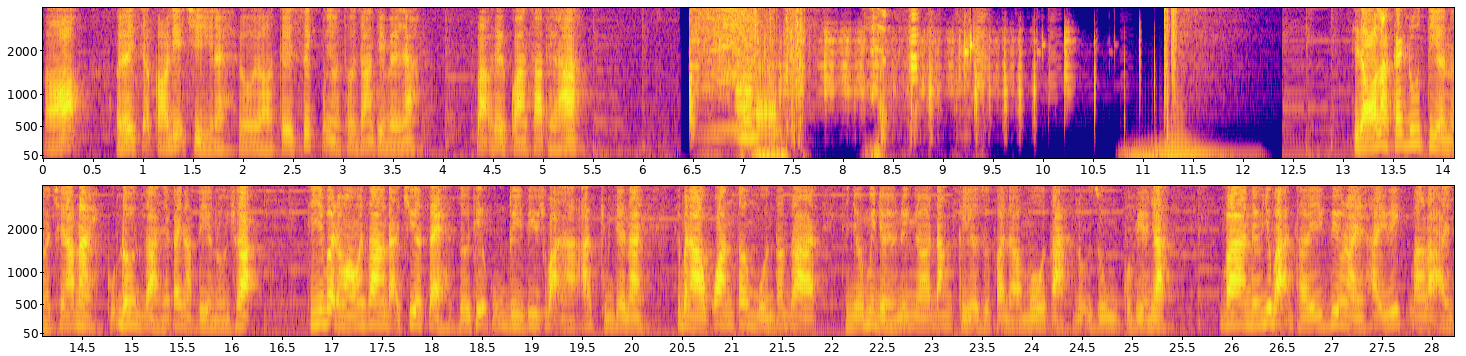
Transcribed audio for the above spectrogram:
Đó ở đây sẽ có địa chỉ này rồi uh, t xích cũng như thời gian tiền về nhá bạn có thể quan sát thấy ha Thì đó là cách rút tiền ở trên app này cũng đơn giản như cách nạp tiền đúng không ạ? Thì như vậy là Hoàng Văn Giang đã chia sẻ, giới thiệu cũng review cho bạn là app kiếm tiền này. Thì bạn nào quan tâm muốn tham gia thì nhớ mình để link ờ, đăng ký ở dưới phần ờ, mô tả nội dung của video nha. Và nếu như bạn thấy video này hay hữu ích mang lại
